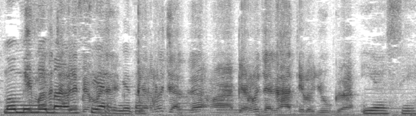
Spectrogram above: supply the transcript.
meminimalisir biar gitu. biar lo jaga nah, biar lo jaga hati lo juga. Iya sih.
